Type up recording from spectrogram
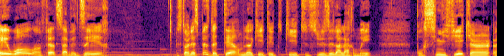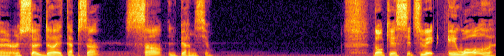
AWOL, en fait, ça veut dire. C'est un espèce de terme là, qui, est, qui est utilisé dans l'armée pour signifier qu'un un, soldat est absent sans une permission. Donc, euh, si tu es AWOL,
